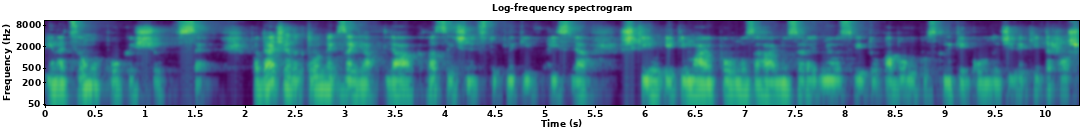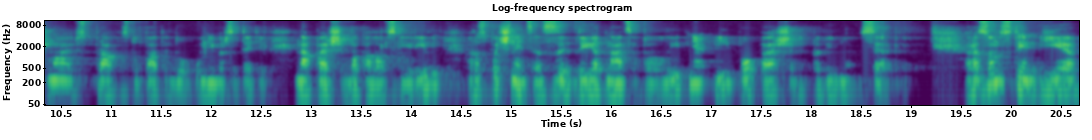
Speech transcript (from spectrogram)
І на цьому поки що все. Подача електронних заяв для класичних вступників після шкіл, які мають повну загальну середню освіту, або випускники коледжів, які також мають право вступати до університетів на перший бакалаврський рівень, розпочнеться з 19 липня і по 1 відповідно серпня. Разом з тим є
